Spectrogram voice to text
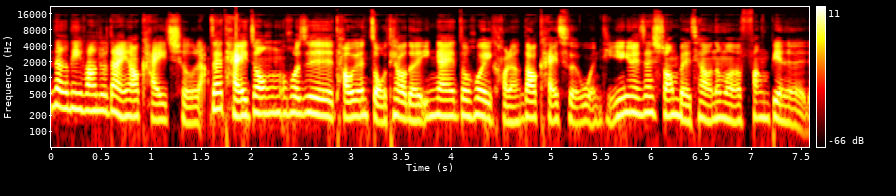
那个地方就当然要开车啦，在台中或是桃园走跳的，应该都会考量到开车的问题，因为在双北才有那么方便的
